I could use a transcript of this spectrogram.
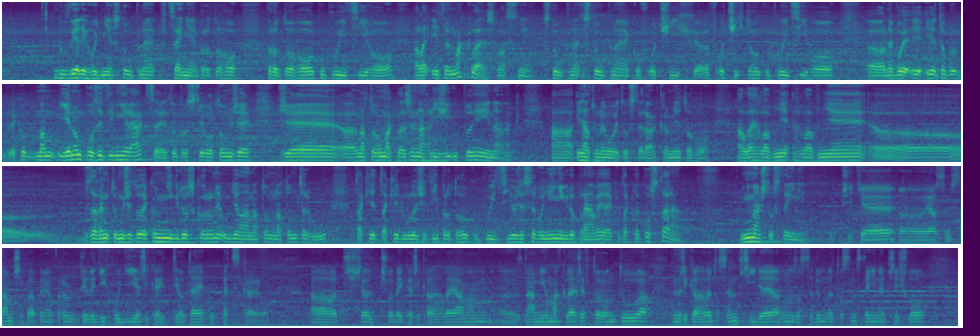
důvěry hodně stoupne v ceně pro toho, pro toho kupujícího, ale i ten makléř vlastně stoupne, stoupne jako v očích, v očích toho kupujícího, eh, nebo je, je to, jako mám jenom pozitivní reakce, je to prostě o tom, že, že eh, na toho makléře nahlíží úplně jinak a i na tu nemovitost teda, kromě toho, ale hlavně, hlavně vzhledem k tomu, že to jako nikdo skoro neudělá na tom, na tom trhu, tak je, tak je důležitý pro toho kupujícího, že se o něj někdo právě jako takhle postará. Vnímáš to stejně? Určitě, eh, já jsem sám překvapený, opravdu ty lidi chodí a říkají, ty to je jako pecka, jo. A přišel člověk a říkal, hele, já mám eh, známýho makléře v Torontu a ten říkal, hele, to sem přijde a ono za sedm let to sem stejně nepřišlo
